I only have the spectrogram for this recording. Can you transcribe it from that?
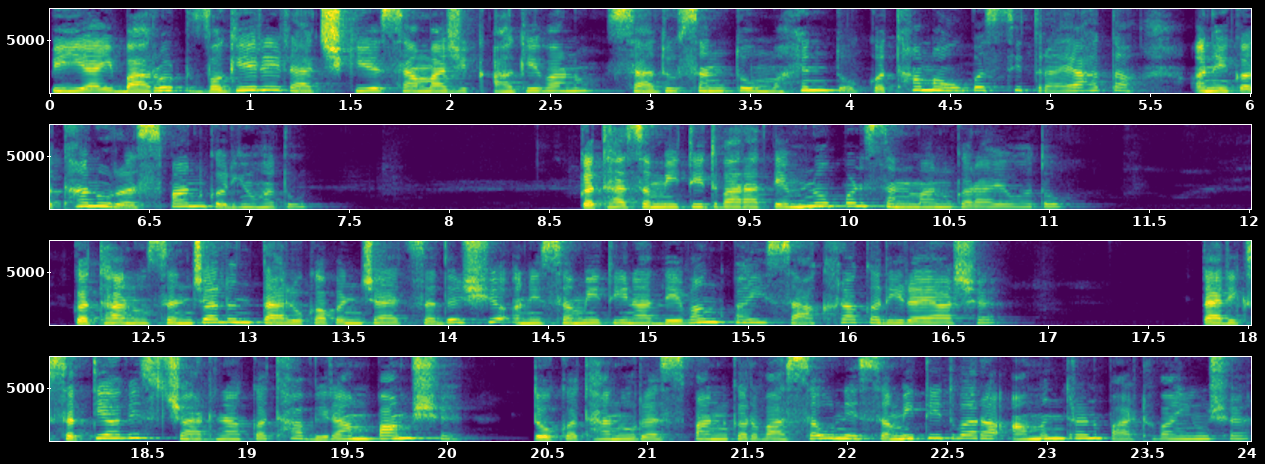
પીઆઈ બારોટ વગેરે રાજકીય સામાજિક આગેવાનો, સાધુ સંતો, મહંતો કથામાં ઉપસ્થિત રહ્યા હતા અને કથાનું રસપાન કર્યું હતું. કથા સમિતિ દ્વારા તેમનો પણ સન્માન કરાયો હતો. કથાનું સંચાલન તાલુકા પંચાયત સદસ્ય અને સમિતિના દેવાંગભાઈ સાખરા કરી રહ્યા છે. તારીખ સત્યાવીસ ચારના કથા વિરામ પામશે તો કથાનું રસપાન કરવા સૌને સમિતિ દ્વારા આમંત્રણ પાઠવાયું છે.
